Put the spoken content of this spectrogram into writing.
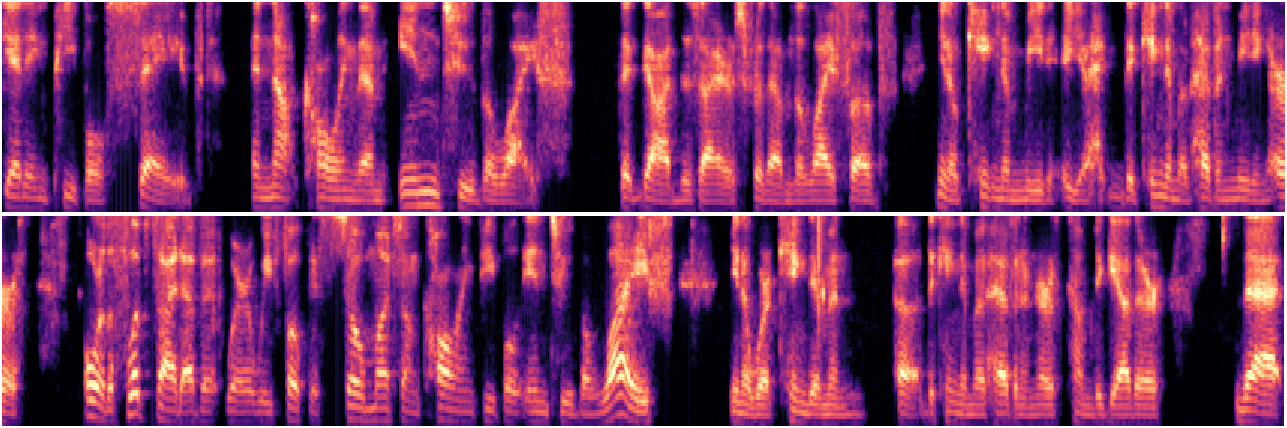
getting people saved and not calling them into the life that God desires for them, the life of you know kingdom meeting the kingdom of heaven meeting earth. Or the flip side of it where we focus so much on calling people into the life you know where kingdom and uh, the kingdom of heaven and earth come together that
